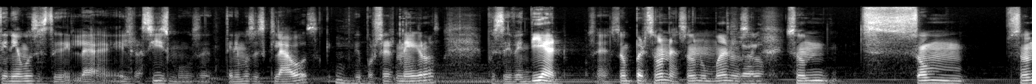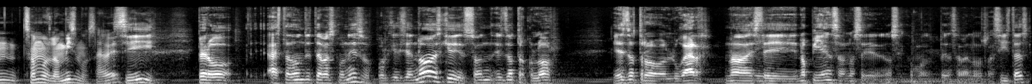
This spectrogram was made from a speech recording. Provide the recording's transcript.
teníamos este, el racismo, o sea, tenemos esclavos que, por ser negros, pues se vendían, o sea, son personas, son humanos, son, son, son, somos lo mismo, ¿sabes? Sí, pero ¿hasta dónde te vas con eso? Porque decían, no, es que son, es de otro color, es de otro lugar, no, este, no pienso, no sé, no sé cómo pensaban los racistas,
